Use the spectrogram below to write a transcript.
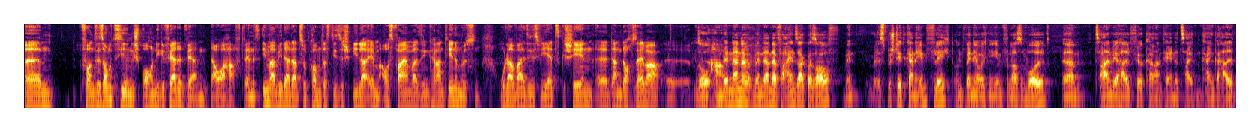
ähm, von Saisonzielen gesprochen, die gefährdet werden, dauerhaft, wenn es immer wieder dazu kommt, dass diese Spieler eben ausfallen, weil sie in Quarantäne müssen. Oder weil sie es wie jetzt geschehen, äh, dann doch selber äh, So, haben. und wenn dann, der, wenn dann der Verein sagt, pass auf, wenn, es besteht keine Impfpflicht und wenn ihr euch nicht impfen lassen wollt, ähm, zahlen wir halt für Quarantänezeiten kein Gehalt,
